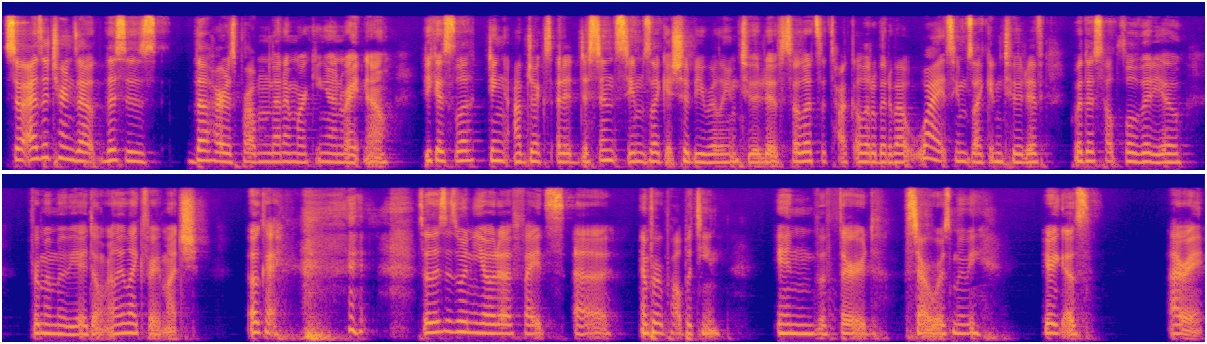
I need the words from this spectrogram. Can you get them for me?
So as it turns out, this is the hardest problem that I'm working on right now. because selecting objects at a distance seems like it should be really intuitive. So let's talk a little bit about why it seems like intuitive with this helpful video from a movie I don't really like very much. Okay. so this is when Yoda fights uh, Emperor Palpatine in the third Star Wars movie. Here he goes. All right.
